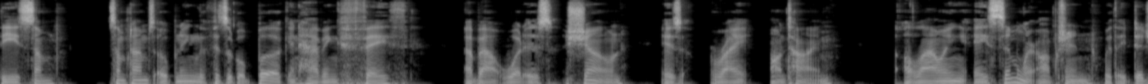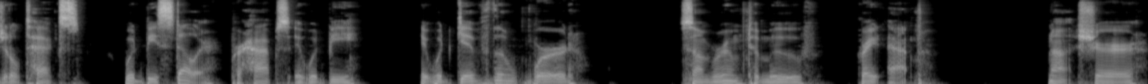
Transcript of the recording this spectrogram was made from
these some sometimes opening the physical book and having faith about what is shown is right on time. Allowing a similar option with a digital text would be stellar. Perhaps it would be it would give the word some room to move. Great app. Not sure.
